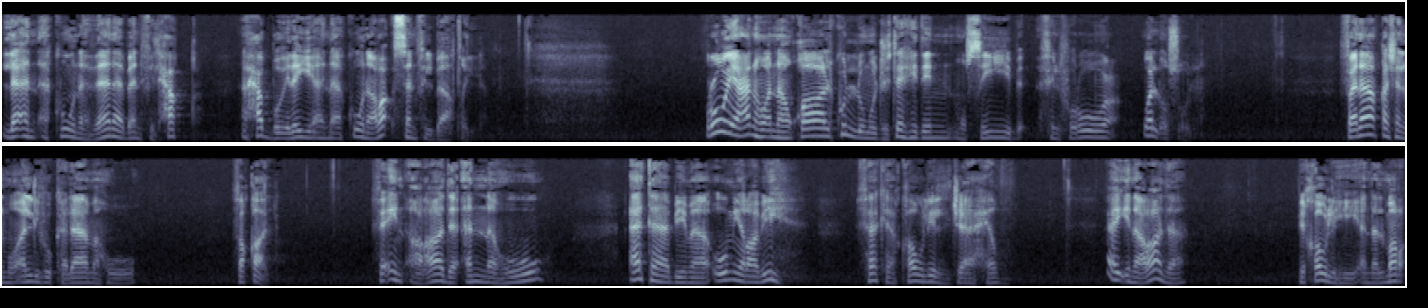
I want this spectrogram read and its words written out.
لأن أكون ذنبا في الحق أحب إلي أن أكون رأسا في الباطل. روي عنه أنه قال كل مجتهد مصيب في الفروع والأصول. فناقش المؤلف كلامه فقال فإن أراد أنه أتى بما أمر به فكقول الجاحظ. أي إن أراد بقوله أن المرء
